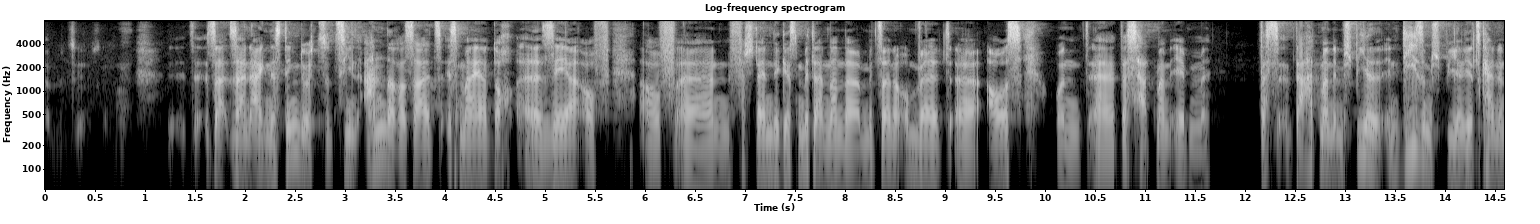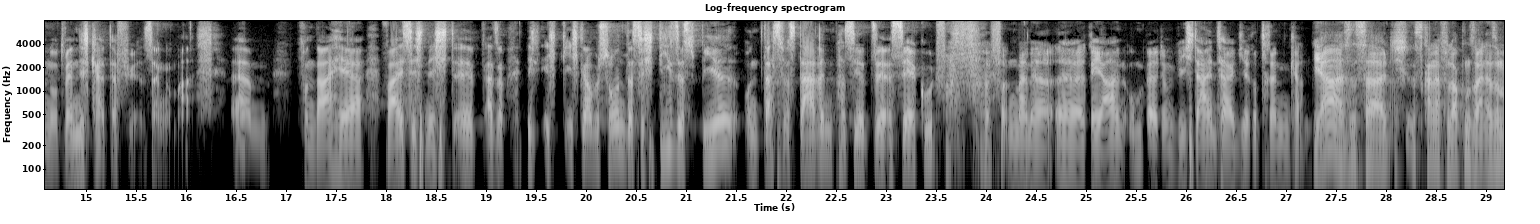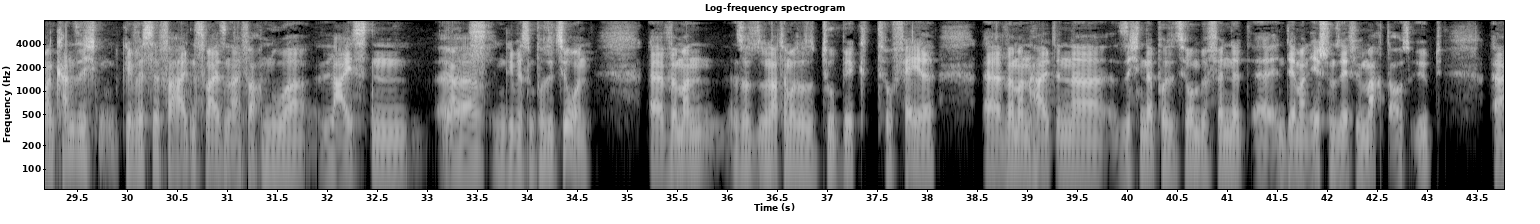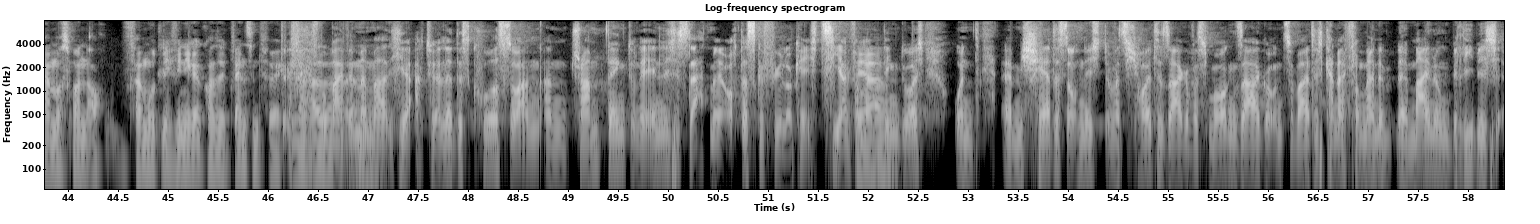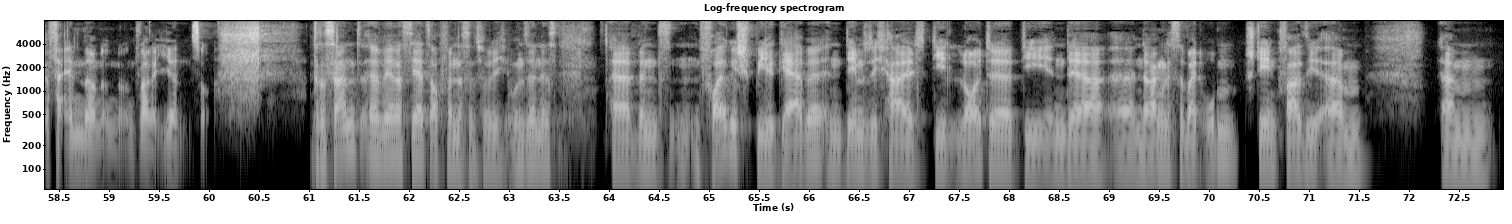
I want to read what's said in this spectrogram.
sein eigenes Ding durchzuziehen. Andererseits ist man ja doch äh, sehr auf, auf äh, ein verständiges Miteinander mit seiner Umwelt äh, aus und äh, das hat man eben das, da hat man im Spiel, in diesem Spiel jetzt keine Notwendigkeit dafür, sagen wir mal. Ähm, von daher weiß ich nicht. Äh, also ich, ich, ich glaube schon, dass ich dieses Spiel und das, was darin passiert, sehr, sehr gut von, von meiner äh, realen Umwelt und wie ich da interagiere, trennen kann. Ja, es ist halt, es kann ja verlockend sein. Also man kann sich gewisse Verhaltensweisen einfach nur leisten äh, ja. in gewissen Positionen. Äh, wenn man so, so nach dem Motto so too big to fail, äh, wenn man halt in einer, sich in der Position befindet, äh, in der man eh schon sehr viel Macht ausübt, äh, muss man auch vermutlich weniger Konsequenzen fürchten. Ne? Also, Wobei, wenn man ähm, mal hier aktueller Diskurs so an, an Trump denkt oder ähnliches, da hat man ja auch das Gefühl, okay, ich ziehe einfach ja. mein Ding durch und äh, mich schert es auch nicht, was ich heute sage, was ich morgen sage und so weiter. Ich kann einfach meine äh, Meinung beliebig verändern und, und variieren. So. Interessant äh, wäre es jetzt, auch wenn das natürlich Unsinn ist, äh, wenn es ein Folgespiel gäbe, in dem sich halt die Leute, die in der, äh, in der Rangliste weit oben stehen, quasi ähm, ähm,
